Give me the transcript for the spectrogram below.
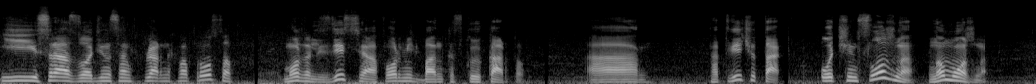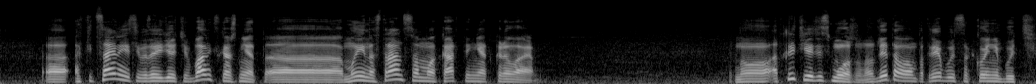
И сразу один из самых популярных вопросов, можно ли здесь оформить банковскую карту. А, отвечу так. Очень сложно, но можно. Э, официально, если вы зайдете в банк, скажут, нет, э, мы иностранцам карты не открываем. Но открыть ее здесь можно, но для этого вам потребуется какой-нибудь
